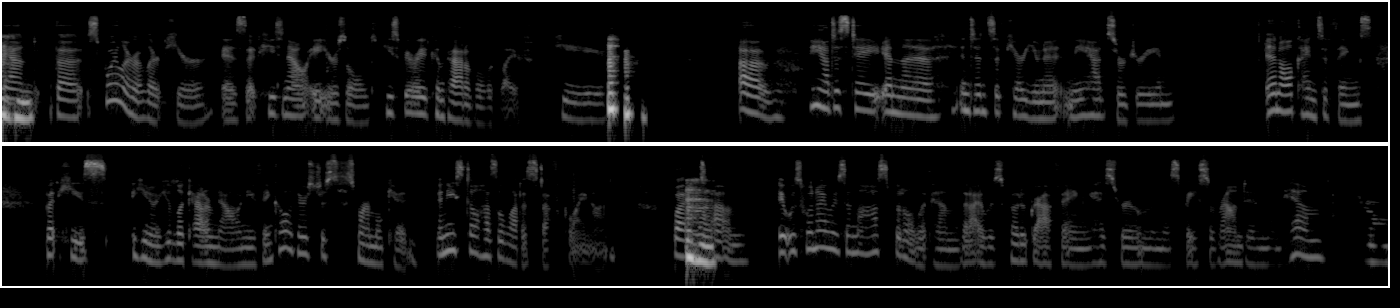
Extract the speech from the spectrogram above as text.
Mm-hmm. And the spoiler alert here is that he's now eight years old. He's very compatible with life. He um, he had to stay in the intensive care unit, and he had surgery and and all kinds of things. But he's you know, you look at him now and you think, oh, there's just this normal kid. And he still has a lot of stuff going on. But mm-hmm. um, it was when I was in the hospital with him that I was photographing his room and the space around him and him. Mm-hmm.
